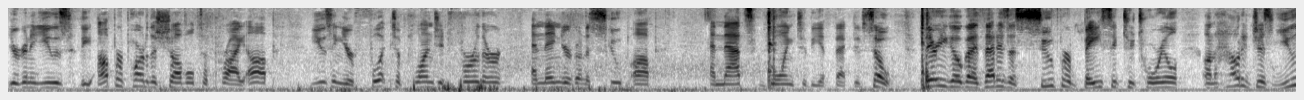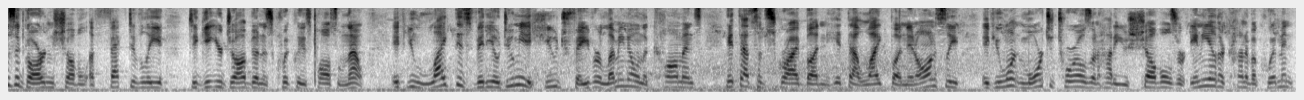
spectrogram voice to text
You're gonna use the upper part of the shovel to pry up, using your foot to plunge it further, and then you're gonna scoop up and that's going to be effective. So there you go guys, that is a super basic tutorial on how to just use a garden shovel effectively to get your job done as quickly as possible. Now, if you like this video, do me a huge favor, let me know in the comments, hit that subscribe button, hit that like button, and honestly, if you want more tutorials on how to use shovels or any other kind of equipment,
